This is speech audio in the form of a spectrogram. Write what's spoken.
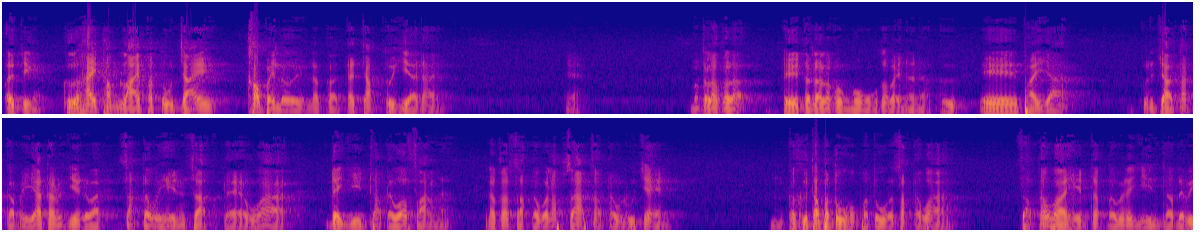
เออจริงอะคือให้ทำลายประตูใจเข้าไปเลย แล้วก็จะจับตัวเหี้ยได้ เนี่ย มันก็เราก็ละเออตอนแรกเราก็งงตัวไปนั่นนะคือ เอพายะพุทธเจ้าตัดกับพยะทารุเจเลยว่า สักแต่ว่าเห็นสักแต่ว่าได้ยินสักแต่ว่าฟังอะ แล้วก็สักแต่ว่ารับทราบ สักแต่ว่ารู้แจ้งก็คือทั้งประตูหกประตูสักแต่ว่า สักแต่ว่าเห็นสักแต่ว่าได้ยินสักได้ไป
